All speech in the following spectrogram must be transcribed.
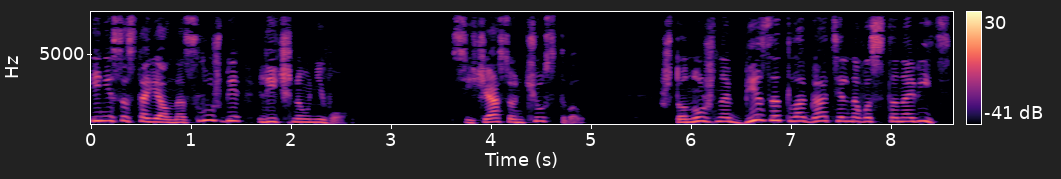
и не состоял на службе лично у него. Сейчас он чувствовал, что нужно безотлагательно восстановить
